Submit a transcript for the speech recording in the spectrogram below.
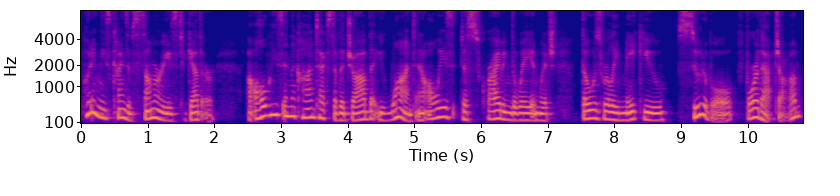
putting these kinds of summaries together, always in the context of the job that you want, and always describing the way in which those really make you suitable for that job,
